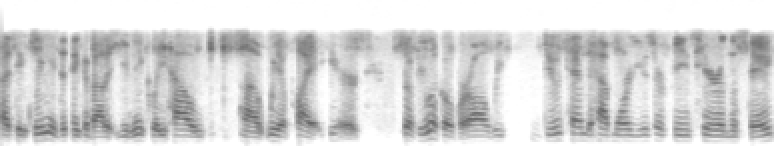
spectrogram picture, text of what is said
I think we need to think about it uniquely how uh, we apply it here. So if you look overall, we do tend to have more user fees here in the state.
